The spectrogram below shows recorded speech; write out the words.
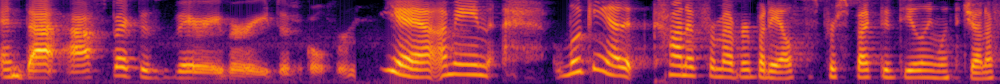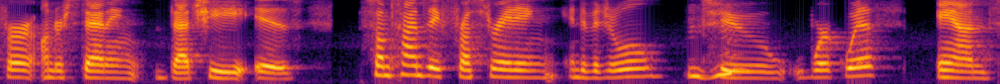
and that aspect is very very difficult for me. Yeah, I mean, looking at it kind of from everybody else's perspective, dealing with Jennifer, understanding that she is sometimes a frustrating individual Mhm. to work with, and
